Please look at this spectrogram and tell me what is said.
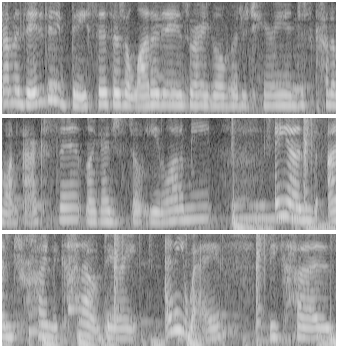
On a day-to-day -day basis, there's a lot of days where I go vegetarian just kind of on accident. Like I just don't eat a lot of meat. And I'm trying to cut out dairy anyway because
